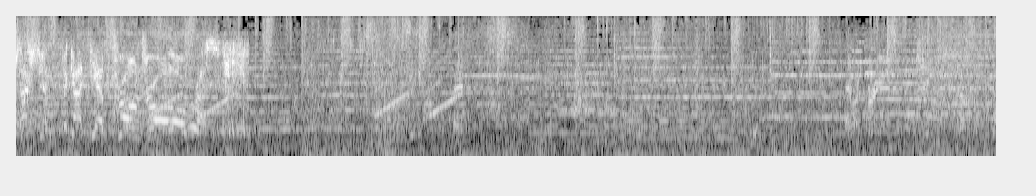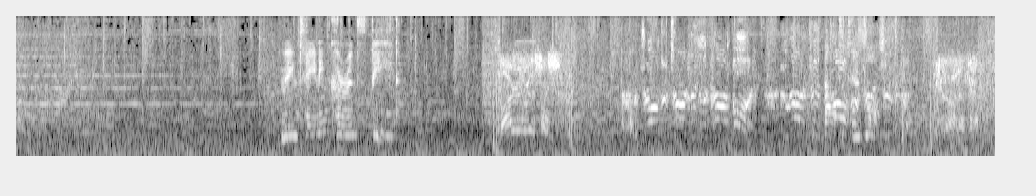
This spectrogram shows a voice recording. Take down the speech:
Section, the goddamn drones are all over us. Maintaining current speed. Firing missiles. The drones are targeting the convoy! You gotta keep them off Altitude the Got him.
